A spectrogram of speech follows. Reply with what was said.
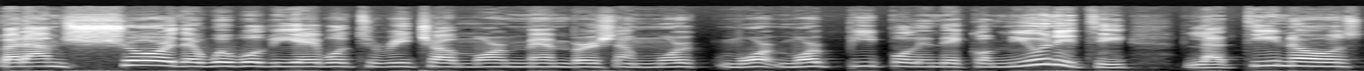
but I'm sure that we will be able to reach out more members and more, more, more people in the community, Latinos,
